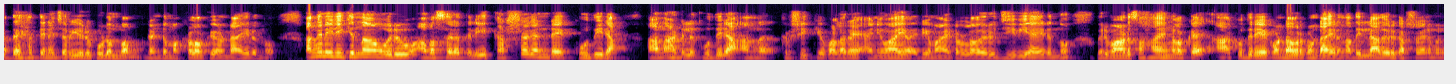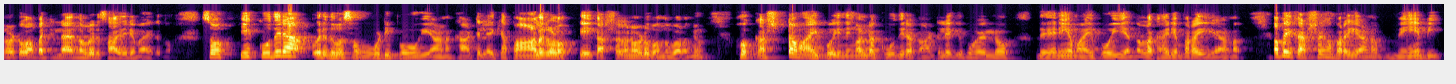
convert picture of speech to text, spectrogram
അദ്ദേഹത്തിന് ചെറിയൊരു കുടുംബം രണ്ട് മക്കളൊക്കെ ഉണ്ടായിരുന്നു. അങ്ങനെ ഇരിക്കുന്ന ഒരു അവസരത്തിൽ ഈ കർഷകന്റെ കുതിര ആ നാട്ടിൽ കുതിര അന്ന് കൃഷിക്ക് വളരെ അനിവാര്യമായിട്ടുള്ള ഒരു ജീവിയായിരുന്നു. ഒരുപാട് സഹായങ്ങളൊക്കെ ആ കുതിരയെ കൊണ്ട് അവർക്കുണ്ടായിരുന്നു. അതില്ലാതെ ഒരു കർഷകന് മുന്നോട്ട് പോകാൻ പറ്റില്ല എന്നുള്ള ഒരു സാഹചര്യമായിരുന്നു. സോ ഈ കുതിര ഒരു ദിവസം ഓടിപ്പോവുകയാണ് കാട്ടിലേക്ക്. അപ്പൊ ആളുകളൊക്കെ ഈ കർഷകനോട് വന്നു പറഞ്ഞു ഓ കഷ്ടമായി പോയി. നിങ്ങളുടെ കുതിര കാട്ടിലേക്ക് പോയല്ലോ. ദയനീയമായി പോയി എന്നുള്ള കാര്യം പറയുകയാണ്. അപ്പൊ ഈ കർഷകൻ പറയുകയാണ് മേ ബി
